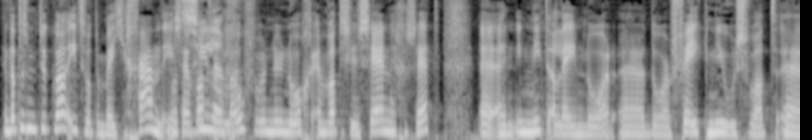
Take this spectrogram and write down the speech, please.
En dat is natuurlijk wel iets wat een beetje gaande is. Wat. Wat geloven we nu nog en wat is in scène gezet? Eh, en niet alleen door, eh, door fake nieuws, wat eh,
